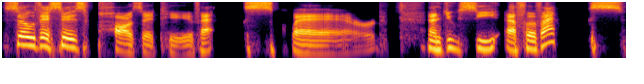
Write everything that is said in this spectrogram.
So this is positive x squared. And you see f of x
